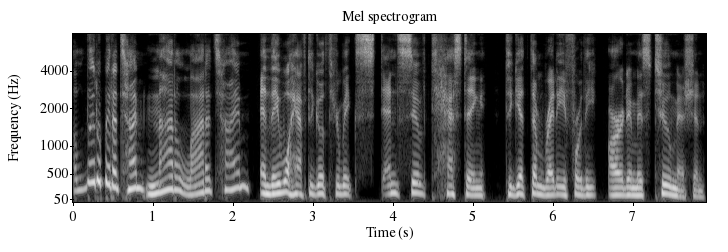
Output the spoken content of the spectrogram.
a little bit of time, not a lot of time, and they will have to go through extensive testing to get them ready for the Artemis 2 mission.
